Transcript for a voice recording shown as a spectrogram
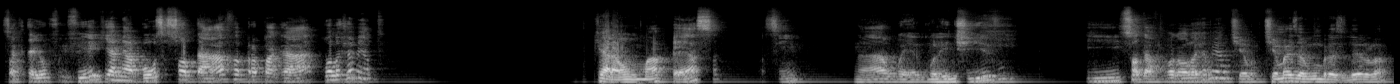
Só que daí eu fui ver que a minha bolsa só dava para pagar o alojamento. Que era uma peça, assim, né? o banheiro coletivo, e só dava para pagar o alojamento. Tinha, tinha mais algum brasileiro lá?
